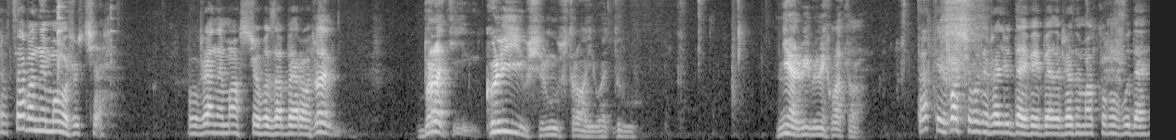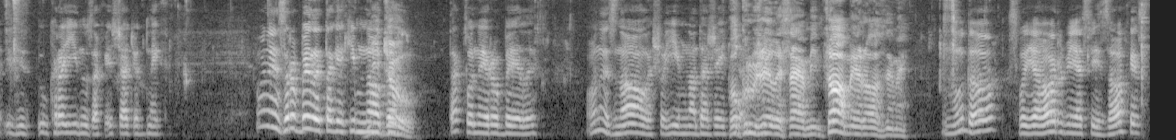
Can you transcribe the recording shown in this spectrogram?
Оце вони можуть ще. Бо вже нема з чого забирати. Вже браті коліївщину устраювати другу. Нервів не хватає. Та ти ж бачиш, що вони вже людей вибили, вже нема кому буде і Україну захищати одних. Вони зробили так, як їм треба. Так вони робили. Вони знали, що їм треба жити. Окружили себе мінтами разними. Ну так, да, своя армія, свій захист,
